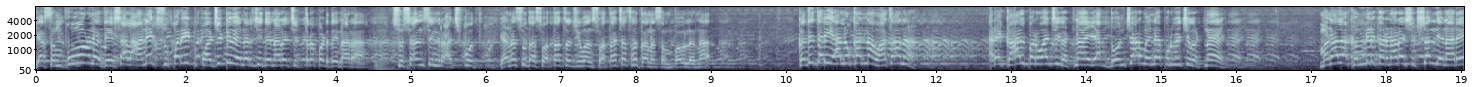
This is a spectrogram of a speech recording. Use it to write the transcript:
या संपूर्ण देशाला अनेक सुपरहिट पॉझिटिव्ह एनर्जी देणारा चित्रपट देणारा सुशांत सिंग राजपूत यानं सुद्धा स्वतःचं जीवन स्वतःच्याच हातानं संपवलं ना? कधीतरी या लोकांना वाचा ना. अरे काल परवाची घटना आहे या दोन चार महिन्यापूर्वीची घटना आहे. डॉक्टरांना शिक्षण देणारे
